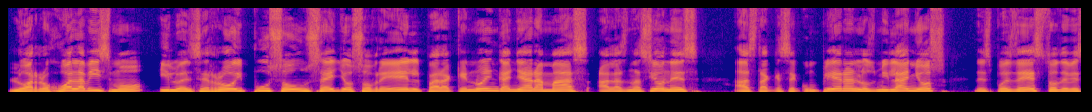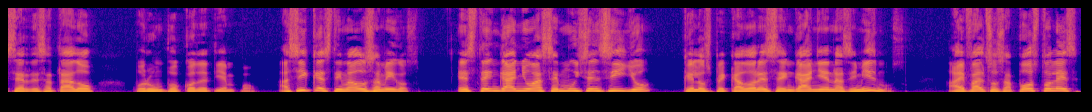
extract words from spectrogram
lo arrojó al abismo y lo encerró y puso un sello sobre él para que no engañara más a las naciones hasta que se cumplieran los mil años. Después de esto debe ser desatado por un poco de tiempo. Así que, estimados amigos, este engaño hace muy sencillo que los pecadores se engañen a sí mismos. Hay falsos apóstoles,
